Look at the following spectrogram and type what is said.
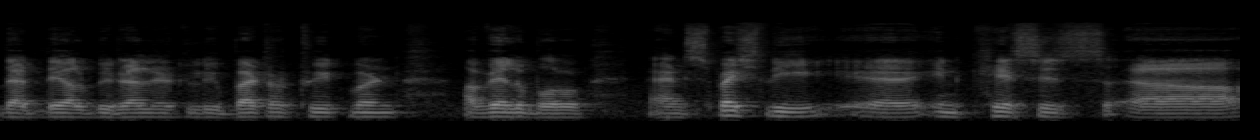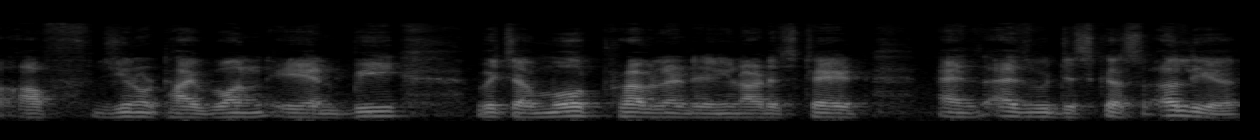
that there will be relatively better treatment available, and especially uh, in cases uh, of genotype 1 A and B, which are more prevalent in the United States. And as we discussed earlier,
